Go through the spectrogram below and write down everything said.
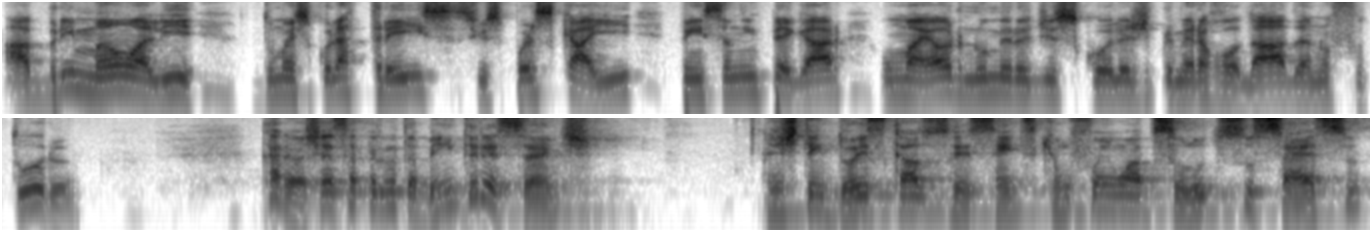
abrir mão ali de uma escolha 3, se o Spurs cair, pensando em pegar um maior número de escolhas de primeira rodada no futuro? Cara, eu achei essa pergunta bem interessante. A gente tem dois casos recentes, que um foi um absoluto sucesso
